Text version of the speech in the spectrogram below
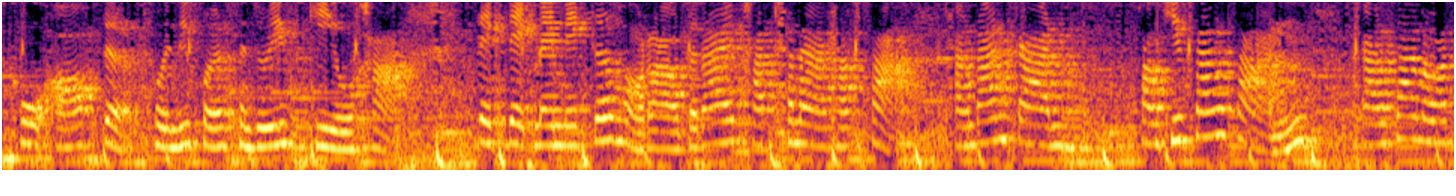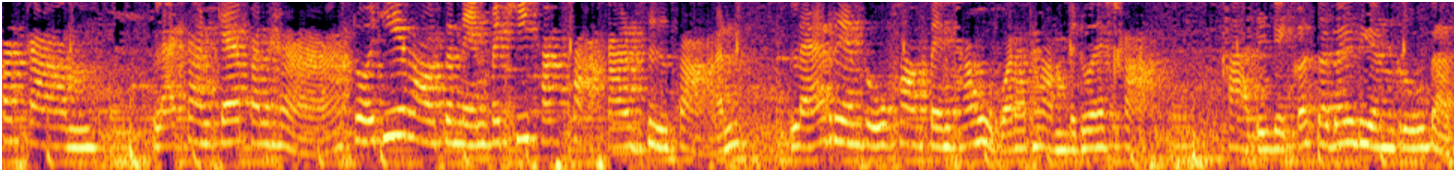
School of the 21st Century Skill ค่ะ เด็กๆใน Maker ของเราจะได้พัฒนาทักษะทางด้านการความคิดสร้างสรรค์ การสร้างนวัตกรรม และการแก้ปัญหา โดยที่เราจะเน้นไปที่ทักษะการสื่อสาร และเรียนรู้ความเป็นพหุวัฒนธรรมไปด้วยค่ะ ค่ะเด็กๆก็จะได้เรียนรู้แบบ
